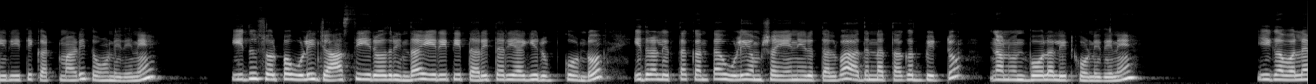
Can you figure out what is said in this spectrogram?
ಈ ರೀತಿ ಕಟ್ ಮಾಡಿ ತೊಗೊಂಡಿದ್ದೀನಿ. ಇದು ಸ್ವಲ್ಪ ಹುಳಿ ಜಾಸ್ತಿ ಇರೋದ್ರಿಂದ ಈ ರೀತಿ ತರಿ ತರಿಯಾಗಿ ರುಬ್ಕೊಂಡು ಇದರಲ್ಲಿರ್ತಕ್ಕಂಥ ಹುಳಿ ಅಂಶ ಏನಿರುತ್ತಲ್ವ ಅದನ್ನು ತೆಗೆದ್ಬಿಟ್ಟು ನಾನು ಒಂದು ಬೌಲಲ್ಲಿ ಇಟ್ಕೊಂಡಿದ್ದೀನಿ. ಈಗ ಒಲೆ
